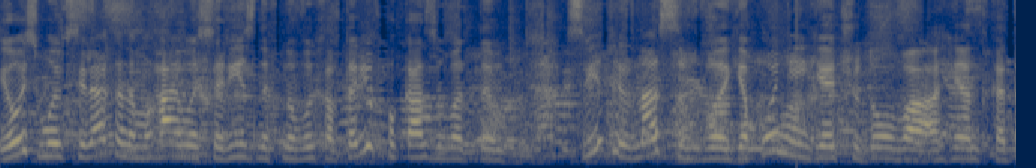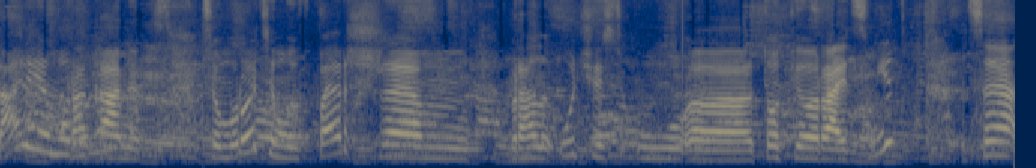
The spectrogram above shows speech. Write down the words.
І ось ми всіляко намагаємося різних нових авторів показувати світ. І в нас в Японії є чудова агентка Дарія Муракамі. В цьому році ми вперше м, брали участь у е, Tokyo Rights Meet. Це е,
